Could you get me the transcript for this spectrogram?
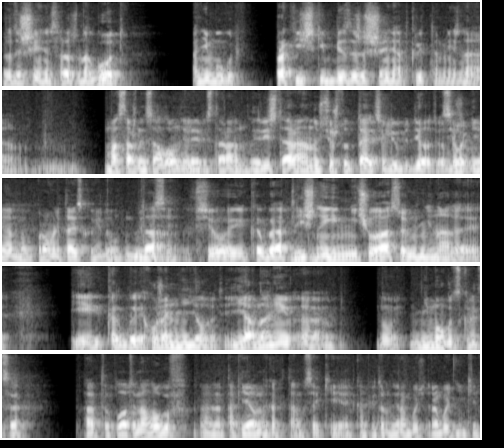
разрешение сразу на год, они могут практически без разрешения открыть там, не знаю, Массажный салон или ресторан. И ресторан, ну все, что тайцы любят делать. Сегодня мы попробовали тайскую еду. Да, все, и как бы отлично, им ничего особенно не надо. И как бы... Хуже они не делают. И явно они э, ну, не могут скрыться от уплаты налогов э, так явно, как там всякие компьютерные рабоч- работники.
